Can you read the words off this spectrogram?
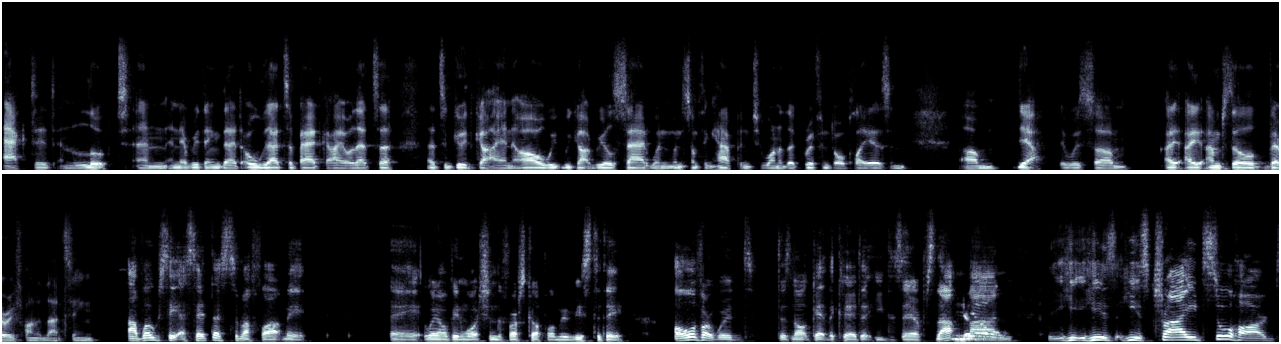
acted and looked and and everything that oh that's a bad guy or that's a that's a good guy, and oh we, we got real sad when when something happened to one of the Gryffindor players, and um, yeah, it was. Um, I, I I'm still very fond of that scene. I will say, I said this to my flatmate uh, when I've been watching the first couple of movies today. Oliver Wood does not get the credit he deserves. That No. man, he he's he's tried so hard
